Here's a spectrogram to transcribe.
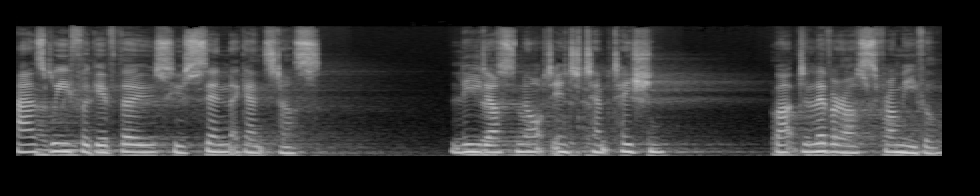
as we forgive those who sin against us. Lead us not into temptation, but deliver us from evil.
